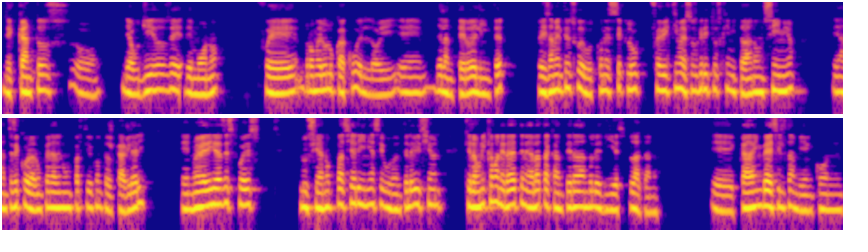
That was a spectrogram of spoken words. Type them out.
de cantos o de aullidos de, de mono fue Romero Lukaku, el hoy eh, delantero del Inter. Precisamente en su debut con este club fue víctima de esos gritos que imitaban a un simio eh, antes de cobrar un penal en un partido contra el Cagliari. Eh, nueve días después, Luciano Paciarini aseguró en televisión que la única manera de tener al atacante era dándole 10 plátanos. cada imbécil también con,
